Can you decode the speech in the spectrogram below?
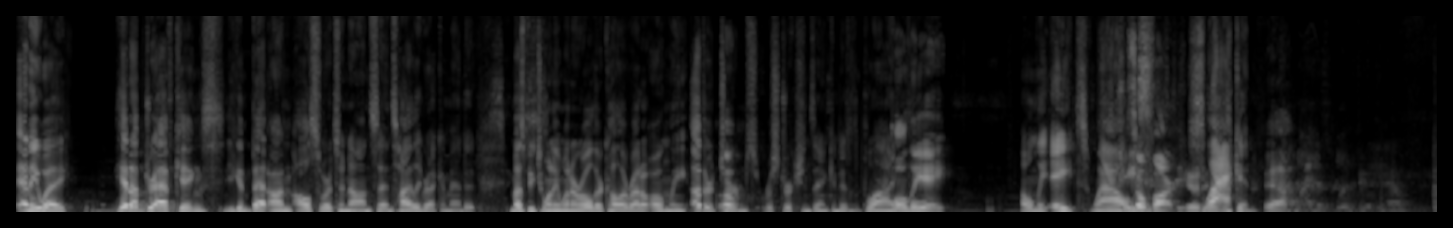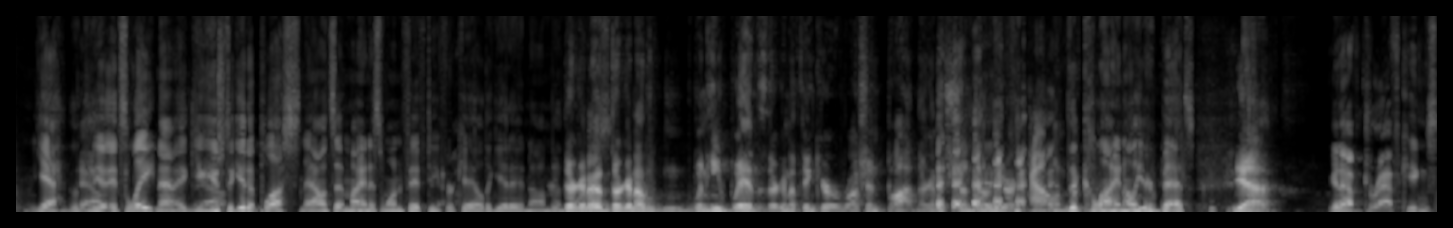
Anyway, hit up DraftKings. You can bet on all sorts of nonsense. Highly recommend it. Must be 21 or older. Colorado only. Other oh. terms, restrictions, and conditions apply. Only eight only eight. Wow. so far. Slacking. Yeah. Yeah, the- Yeah. it's late now. You used to get it plus. Now it's at minus 150 for Cale to get in on the. They're gonna, Norris. they're gonna, when he wins, they're gonna think you're a Russian bot, and they're gonna shut down your account. decline all your bets. yeah, You're gonna have DraftKings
